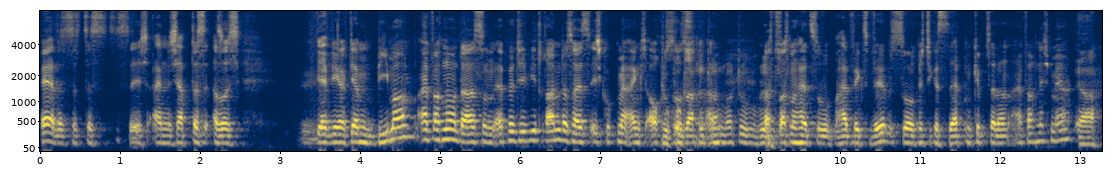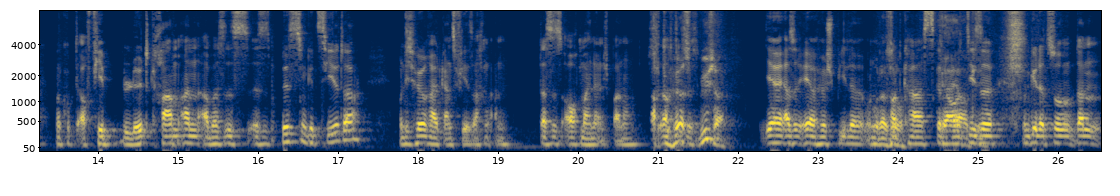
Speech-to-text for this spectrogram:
Ja, das, ist, das, das sehe ich eigentlich. Ich habe das, also ich, wir, wir, wir haben einen Beamer einfach nur, da ist so ein Apple TV dran. Das heißt, ich gucke mir eigentlich auch du so Sachen an, was, was, was, man halt so halbwegs will. So richtiges Zappen gibt's ja dann einfach nicht mehr. Ja. Man guckt auch viel Blödkram an, aber es ist, es ist ein bisschen gezielter und ich höre halt ganz viele Sachen an. Das ist auch meine Entspannung. Ach, du hörst Bücher? Ja, also eher Hörspiele und Oder Podcasts, so. genau. Ja, ja, okay. Diese und gehe dazu dann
